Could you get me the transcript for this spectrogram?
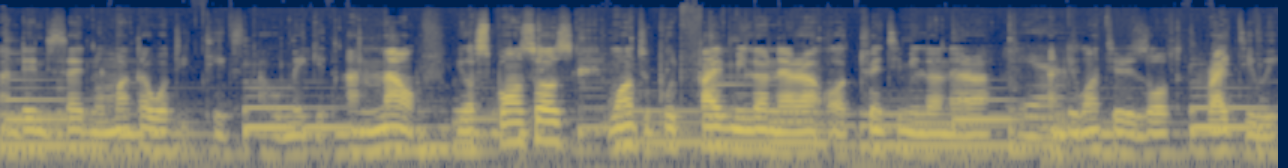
and then decide no matter what it takes, I will make it. And now your sponsors want to put 5 million naira or 20 million naira Yeah. and they want a result right away.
